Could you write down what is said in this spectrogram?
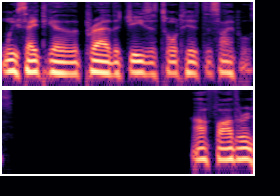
We say together the prayer that Jesus taught his disciples Our Father in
